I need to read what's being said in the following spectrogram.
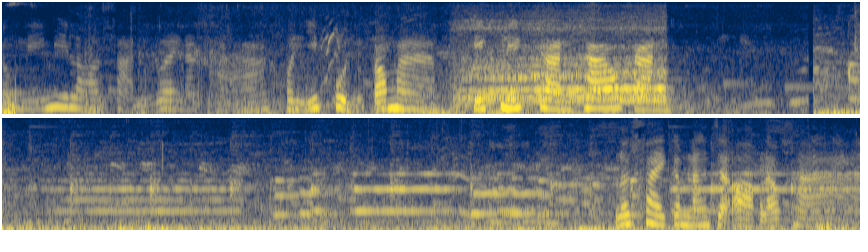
ตรงนี้มีรอสันด้วยนะคะ คนญี่ปุ่นก็มาปิกนิกทานข้าวกันรถไฟกำลังจะออกแล้วค่ะ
